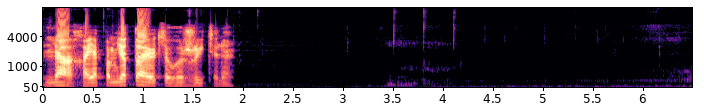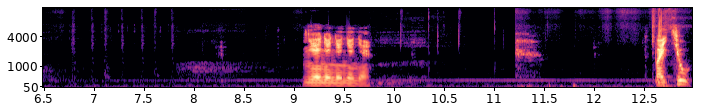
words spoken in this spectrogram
Бляха, я пам'ятаю цього жителя. Не-не-не-не-не. Пойду.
